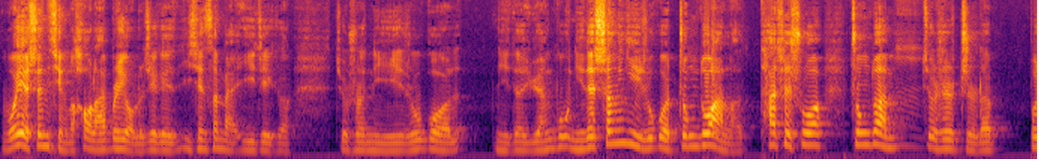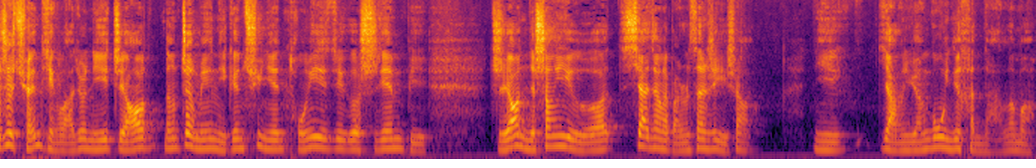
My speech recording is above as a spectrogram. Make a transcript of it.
我也申请了，后来不是有了这个一千三百亿这个，就是说你如果你的员工你的生意如果中断了，他是说中断就是指的不是全停了，就是你只要能证明你跟去年同一这个时间比，只要你的生意额下降了百分之三十以上，你养员工已经很难了嘛。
